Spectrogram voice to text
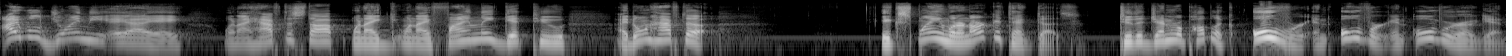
I will join the AIA when I have to stop. When I when I finally get to, I don't have to explain what an architect does to the general public over and over and over again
